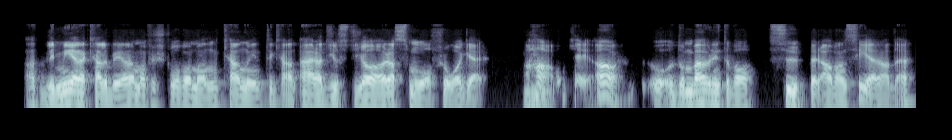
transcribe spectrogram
att bli mera kalibrerad, man förstår vad man kan och inte kan, är att just göra små frågor. Aha, mm. okej, okay, ja, och de behöver inte vara superavancerade.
